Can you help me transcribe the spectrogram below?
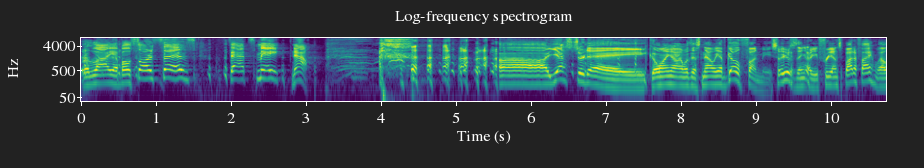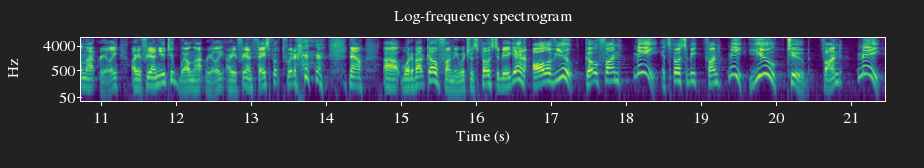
Reliable sources. That's me. Now. uh, yesterday, going on with this, now we have GoFundMe. So here's the thing Are you free on Spotify? Well, not really. Are you free on YouTube? Well, not really. Are you free on Facebook, Twitter? now, uh, what about GoFundMe, which was supposed to be, again, all of you? Go fund me. It's supposed to be fund me. YouTube, fund me.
